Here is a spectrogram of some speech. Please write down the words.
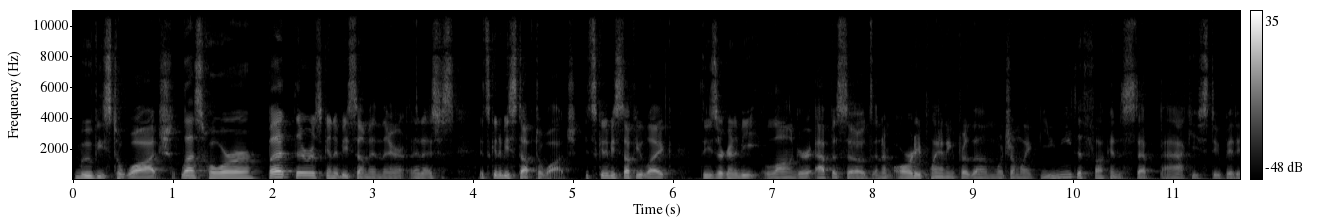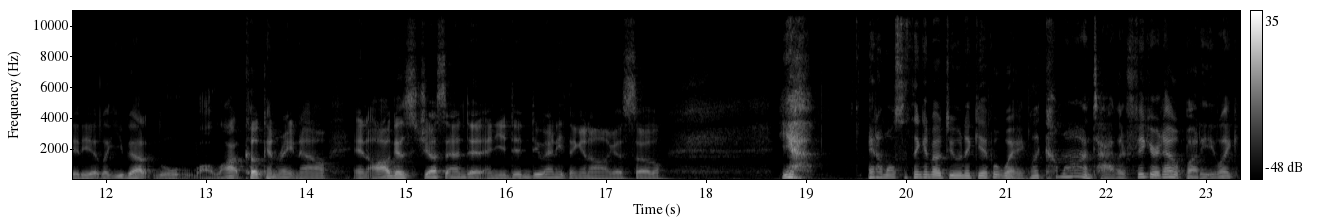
movies to watch, less horror, but there is going to be some in there. And it's just, it's going to be stuff to watch. It's going to be stuff you like. These are going to be longer episodes, and I'm already planning for them, which I'm like, you need to fucking step back, you stupid idiot. Like, you got a lot cooking right now, and August just ended, and you didn't do anything in August. So, yeah. And I'm also thinking about doing a giveaway. Like, come on, Tyler, figure it out, buddy. Like,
